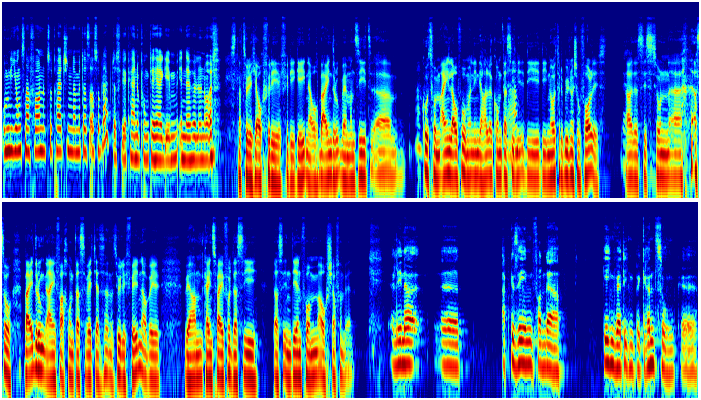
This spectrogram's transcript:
um die Jungs nach vorne zu peitschen, damit das auch so bleibt, dass wir keine Punkte hergeben in der Hölle Nord. Ist natürlich auch für die, für die Gegner auch beeindruckend, wenn man sieht, äh, ja. kurz vor dem Einlauf, wo man in die Halle kommt, dass ja. die, die, die Nordtribüne schon voll ist. Ja. ja, das ist schon äh, also beeindruckend einfach und das wird jetzt natürlich fehlen, aber wir haben keinen Zweifel, dass sie das in deren Form auch schaffen werden. Lena, äh, abgesehen von der gegenwärtigen Begrenzung äh,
